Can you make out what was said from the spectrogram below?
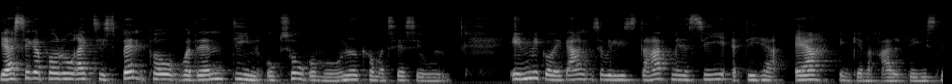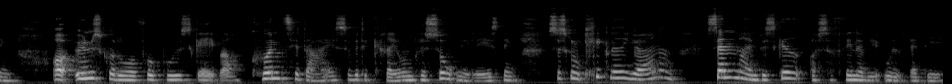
Jeg er sikker på, at du er rigtig spændt på, hvordan din oktober måned kommer til at se ud. Inden vi går i gang, så vil jeg starte med at sige, at det her er en generel læsning. Og ønsker du at få budskaber kun til dig, så vil det kræve en personlig læsning. Så skal du klikke ned i hjørnet, send mig en besked, og så finder vi ud af det.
